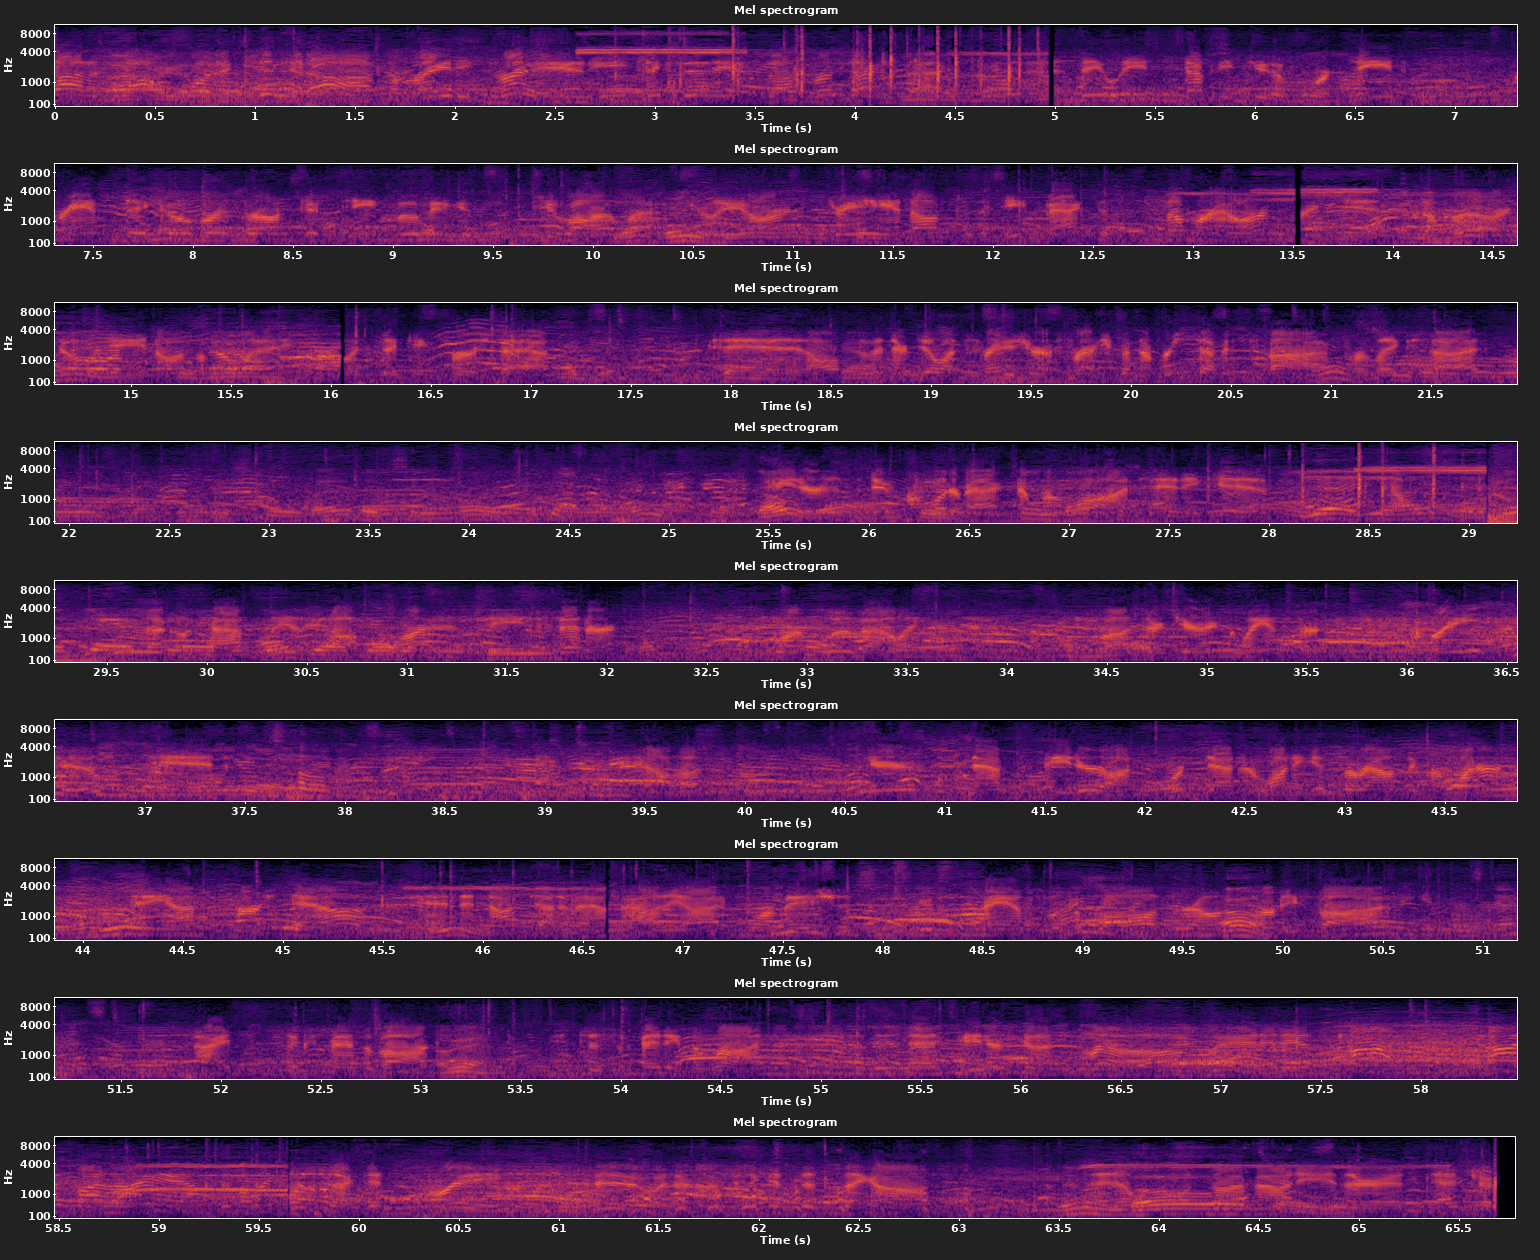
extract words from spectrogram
Devin Scott is sophomore to kick it off. Number 83. And he kicks it in zone for a touchdown. They lead 72 to 14. Rams take over at their own 15, moving to our left. Juilliard, straight handoff to the deep back to Summerhour. Summerhour, no gain on the play. One ticking first half. And also in there, Dylan Frazier, a freshman, number 75 for Lakeside. Peter is the new quarterback, number one, and he gives. Douglas Hapley, a sophomore, is the center for Blue Valley. Also out there, Jerry Clancer, great two, and now up. Here's the snap to Peter on fourth down and one. He gets around the corner, and he has the first down, and then knocked out of bounds. Out of the I formation. Rams with the ball at their own Oh. 35. Knights six man in the box. Okay. Anticipating the run. Then Peter's going to throw, and it is caught. Caught by the Rams in the late second. Three, two, and they're not going to get this thing off. They don't Oh, want timeout either.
